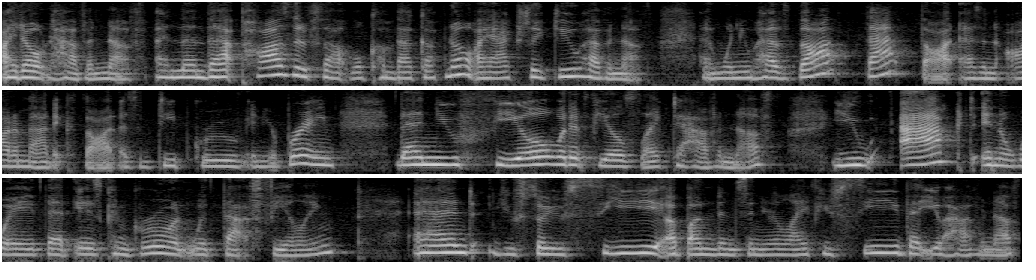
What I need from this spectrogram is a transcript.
I don't have enough. And then that positive thought will come back up. No, I actually do have enough. And when you have that that thought as an automatic thought, as a deep groove in your brain, then you feel what it feels like to have enough. You act in a way that is congruent with that feeling and you so you see abundance in your life you see that you have enough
